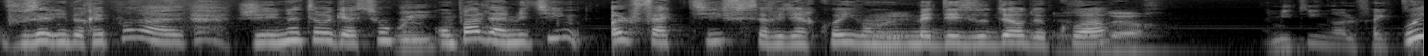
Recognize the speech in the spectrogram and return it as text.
Vous- allez me répondre à- J'ai une interrogation. On parle d'un meeting olfactif. Ça veut dire quoi? Ils vont mettre des odeurs de quoi? un meeting olfactif. Oui,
